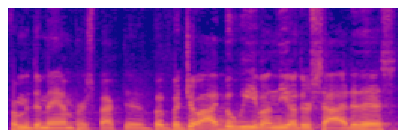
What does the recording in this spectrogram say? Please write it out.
from a demand perspective. But but Joe, I believe on the other side of this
